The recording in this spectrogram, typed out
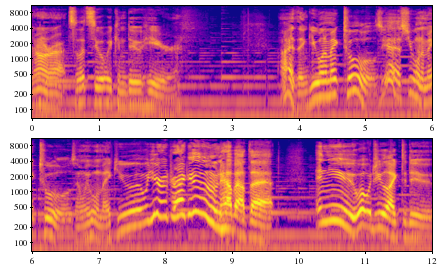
Alright, so let's see what we can do here. I think you want to make tools. Yes, you want to make tools, and we will make you. You're a dragoon! How about that? And you, what would you like to do?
